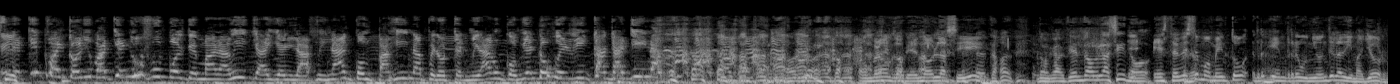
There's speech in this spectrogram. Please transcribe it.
El equipo del Tolima tiene un fútbol de maravilla y en la final compagina, pero comiendo muy rica gallina. No, no, no. Hombre, don Gabriel no habla así. Don, don Gabriel no habla así, no. Eh, Está en este momento re- en reunión de la DIMAYOR.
